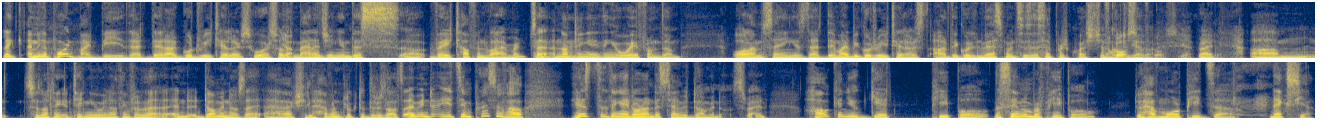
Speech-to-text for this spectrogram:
like, I mean, the point might be that there are good retailers who are sort of managing in this uh, very tough environment. So I'm not taking anything away from them. All I'm saying is that they might be good retailers. Are they good investments? Is a separate question Of course, altogether of course, yeah. right? Um, so nothing taking away nothing from that. And Domino's, I, I actually haven't looked at the results. I mean, it's impressive how. Here's the thing I don't understand with Domino's, right? How can you get people, the same number of people, to have more pizza next year?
